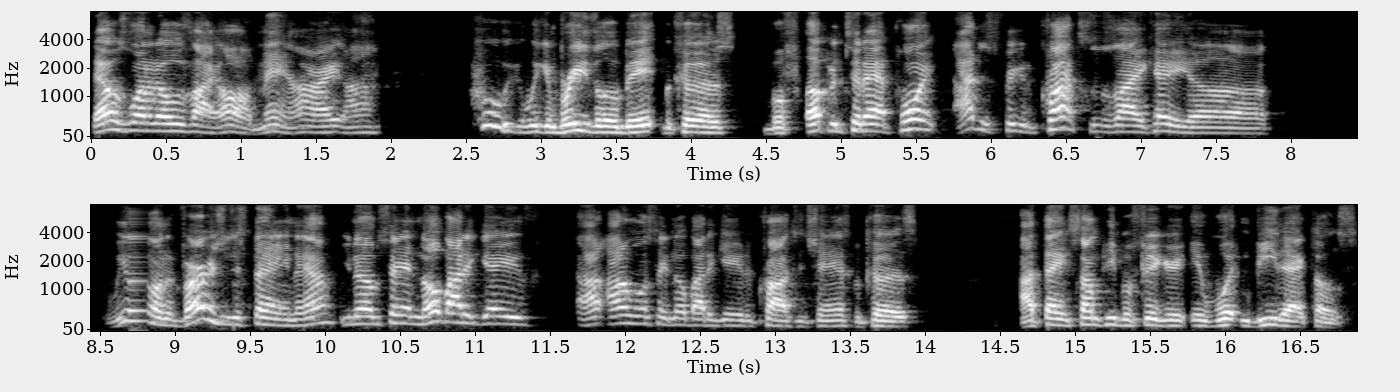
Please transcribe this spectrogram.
that was one of those like, oh man, all right, uh, whew, we, can- breathe a little bit because up until that point, I just figured Crocs was like, hey, uh, we on the verge of this thing now. You know what I'm saying? Nobody gave. I, I don't want to say nobody gave the Crocs a chance because I think some people figured it wouldn't be that close.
